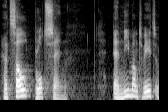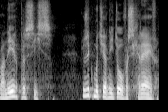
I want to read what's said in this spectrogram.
Het zal plots zijn. En niemand weet wanneer precies. Dus ik moet je er niet over schrijven.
